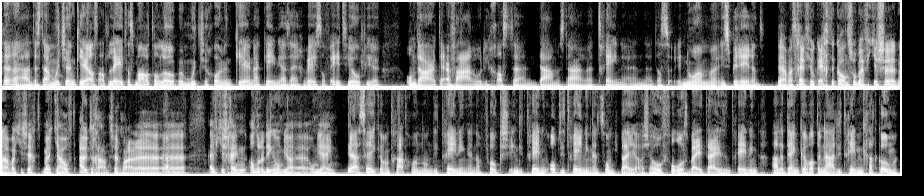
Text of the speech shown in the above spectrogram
En, ja, dus daar moet je een keer als atleet, als marathonloper, moet je gewoon een keer naar Kenia zijn geweest of Ethiopië. Om daar te ervaren hoe die gasten en die dames daar trainen. En dat is enorm inspirerend. Ja, maar het geeft je ook echt de kans om eventjes, uh, nou, wat je zegt, met je hoofd uit te gaan, zeg maar. Ja. eventjes geen andere dingen om je, om je heen. Ja, zeker. Want het gaat gewoon om die training. En dan focus je in die training op die training. En soms bij je, als je hoofd vol is, bij je tijdens een training aan het denken wat er na die training gaat komen.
